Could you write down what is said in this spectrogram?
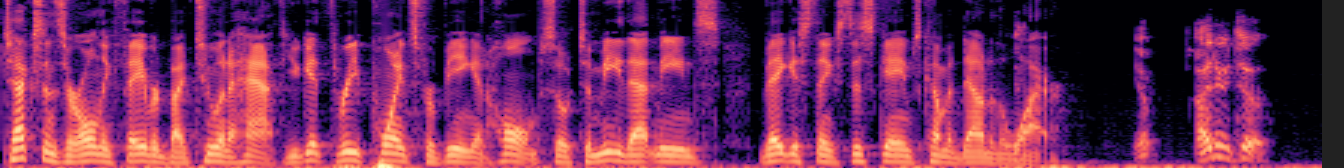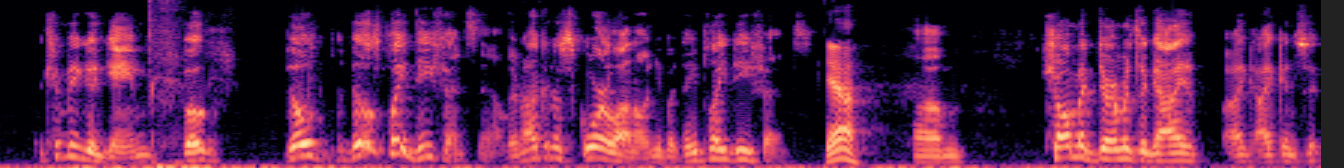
Texans are only favored by two and a half. You get three points for being at home. So to me, that means Vegas thinks this game's coming down to the wire. Yep, I do too. It should be a good game. Both Bills, the Bills play defense now. They're not going to score a lot on you, but they play defense. Yeah, Um, Sean McDermott's a guy I, I consider.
